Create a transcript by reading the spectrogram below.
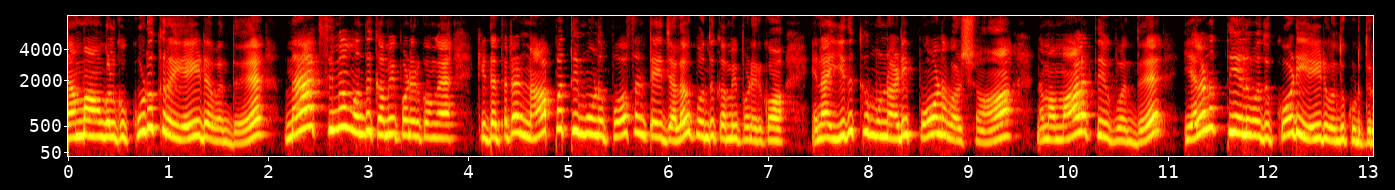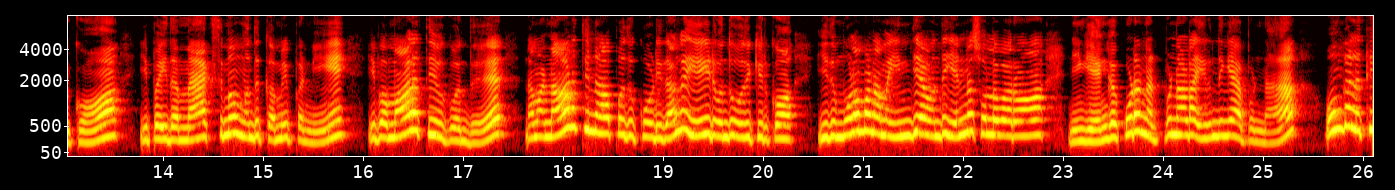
நம்ம அவங்களுக்கு கொடுக்குற எய்டை வந்து மேக்ஸிமம் வந்து கம்மி பண்ணியிருக்கோங்க கிட்டத்தட்ட நாற்பத்தி மூணு பர்சன்டேஜ் அளவுக்கு வந்து கம்மி பண்ணியிருக்கோம் ஏன்னா இதுக்கு முன்னாடி போன வருஷம் நம்ம மாலத்தீவுக்கு வந்து எழுநூத்தி எழுபது கோடி எய்டு வந்து கொடுத்துருக்கோம். இப்போ இதை மேக்ஸிமம் வந்து கம்மி பண்ணி இப்போ மாலத்தீவுக்கு வந்து நம்ம நானூற்றி நாற்பது கோடி தாங்க எய்டு வந்து ஒதுக்கியிருக்கோம். இது மூலமாக நம்ம இந்தியா வந்து என்ன சொல்ல வரோம்? நீங்கள் எங்கள் கூட நட்பு நாடாக இருந்தீங்க அப்படின்னா உங்களுக்கு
